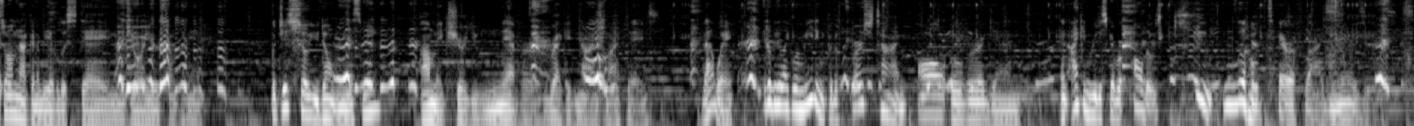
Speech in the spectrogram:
so I'm not going to be able to stay and enjoy your company. But just so you don't miss me, I'll make sure you never recognize my face. That way, it'll be like we're meeting for the first time all over again, and I can rediscover all those cute little terrified noises.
